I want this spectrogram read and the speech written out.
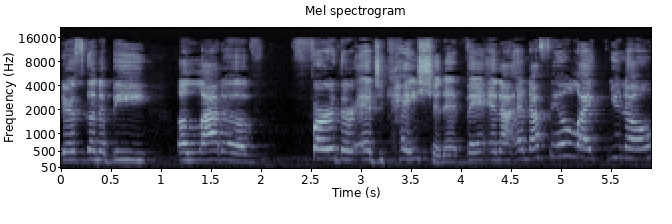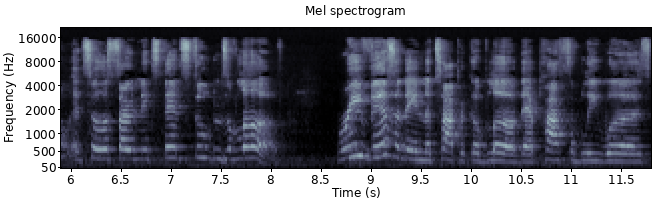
There's going to be a lot of further education, and I and I feel like you know, to a certain extent, students of love, revisiting the topic of love that possibly was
